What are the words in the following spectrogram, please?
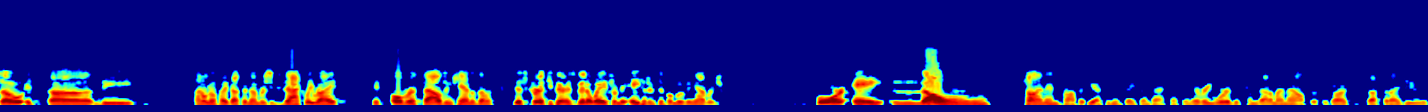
So it's uh, the I don't know if I got the numbers exactly right. It's over a thousand candles though. This currency pair has been away from the 800 simple moving average for a long time and profit. Yes, it is based on backtesting. Every word that comes out of my mouth with regard to stuff that I do is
